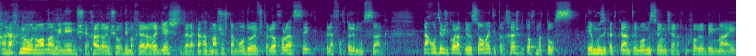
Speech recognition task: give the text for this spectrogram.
אנחנו נורא מאמינים שאחד הדברים שעובדים הכי על הרגש זה לקחת משהו שאתה מאוד אוהב, שאתה לא יכול להשיג, ולהפוך אותו למושג. אנחנו רוצים שכל הפרסומת תתרחש בתוך מטוס. תהיה מוזיקת קאנטרי מאוד מסוימת שאנחנו כבר יודעים מהי,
